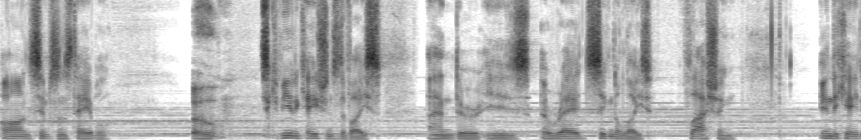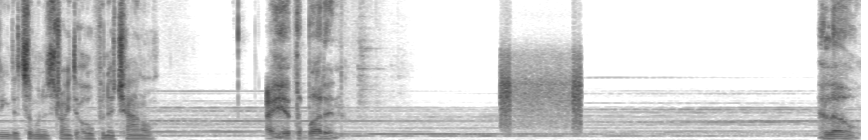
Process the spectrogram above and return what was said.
on Simpson's table. Oh, It's a communications device, and there is a red signal light flashing, indicating that someone is trying to open a channel. I hit the button. Hello.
